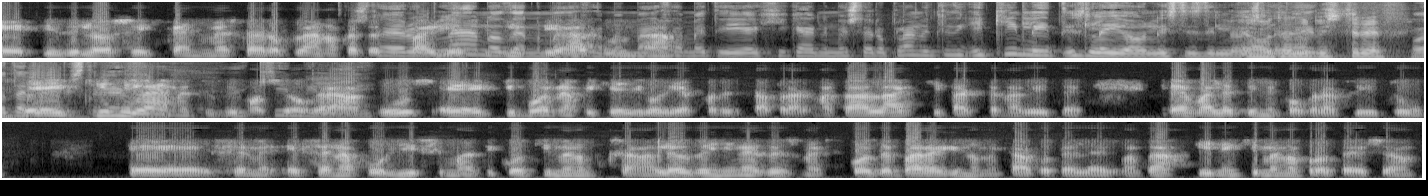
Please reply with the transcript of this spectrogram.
ε, τι δηλώσεις έχει κάνει μέσα στο αεροπλάνο κατά τη πάγια αεροπλάνο δεν μάθαμε, μάθαμε τι έχει κάνει μέσα στο αεροπλάνο. Εκεί λέει, τις λέει όλες τις δηλώσεις. Ε, όταν δηλαδή, επιστρέφει. Όταν ε, επιστρέφει. Εκεί μιλάει με τους δημοσιογράφους. Ε, εκεί μπορεί να πει και λίγο διαφορετικά πράγματα. Αλλά κοιτάξτε να δείτε. Έβαλε την υπογραφή του ε, σε, σε ένα πολύ σημαντικό κείμενο που ξαναλέω δεν είναι δεσμευτικό, δεν παράγει νομικά αποτελέσματα. Είναι κείμενο προτέσεων,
